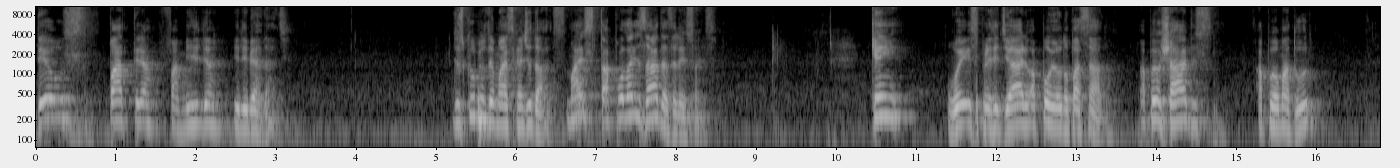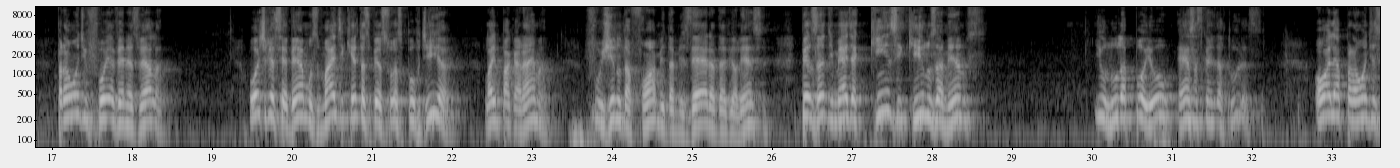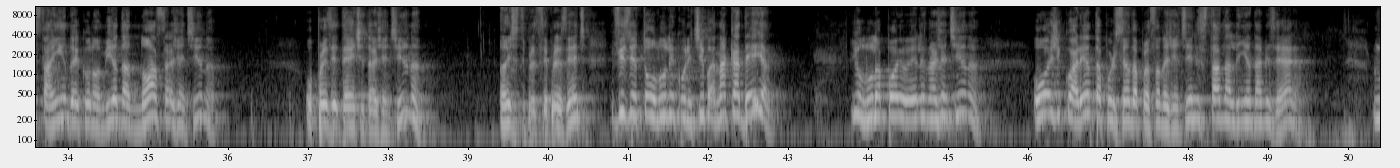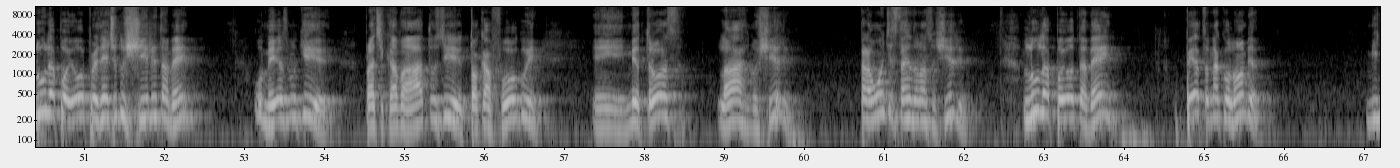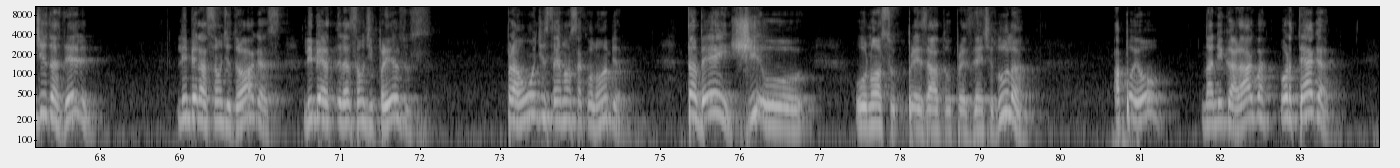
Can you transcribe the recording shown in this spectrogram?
Deus, pátria, família e liberdade. Desculpe os demais candidatos, mas está polarizada as eleições. Quem o ex-presidiário apoiou no passado? Apoiou Chaves, apoiou Maduro. Para onde foi a Venezuela? Hoje recebemos mais de 500 pessoas por dia lá em Pacaraima, fugindo da fome, da miséria, da violência, pesando em média 15 quilos a menos. E o Lula apoiou essas candidaturas. Olha para onde está indo a economia da nossa Argentina. O presidente da Argentina, antes de ser presidente, visitou o Lula em Curitiba na cadeia. E o Lula apoiou ele na Argentina. Hoje, 40% da população da Argentina está na linha da miséria. Lula apoiou o presidente do Chile também, o mesmo que praticava atos de tocar fogo em, em metrôs lá no Chile. Para onde está indo o nosso Chile? Lula apoiou também Petro na Colômbia. Medidas dele: liberação de drogas, liberação de presos. Para onde está a nossa Colômbia? Também o, o nosso prezado presidente Lula apoiou na Nicarágua Ortega,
